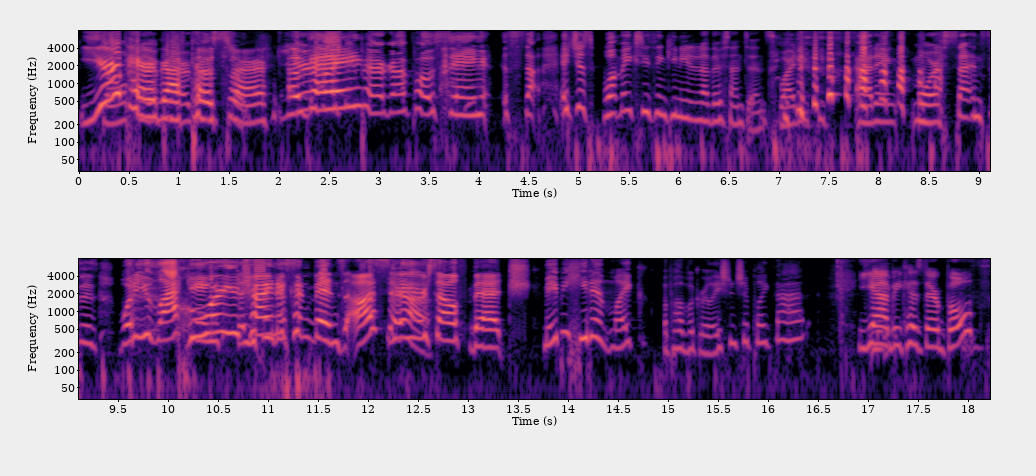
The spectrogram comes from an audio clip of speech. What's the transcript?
You're Don't a paragraph, po- poster. You're okay. paragraph posting. Stop. It's just what makes you think you need another sentence? Why do you keep adding more sentences? What are you lacking? Who are you trying think to convince? Us or Yeah. yourself, bitch? Maybe he didn't like a public relationship like that. Yeah, because they're both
